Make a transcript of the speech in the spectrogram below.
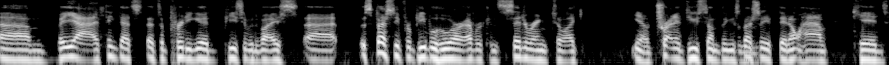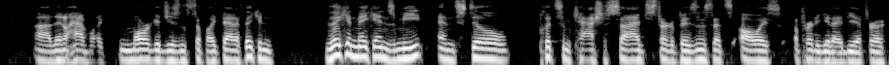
um, but yeah, I think that's that's a pretty good piece of advice, uh, especially for people who are ever considering to like, you know, try to do something, especially if they don't have kids, uh, they don't have like mortgages and stuff like that. If they can, if they can make ends meet and still put some cash aside to start a business, that's always a pretty good idea for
